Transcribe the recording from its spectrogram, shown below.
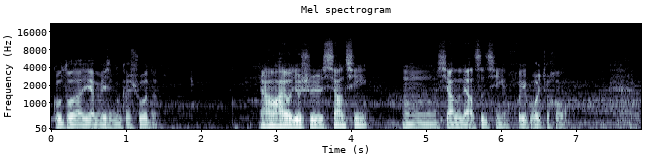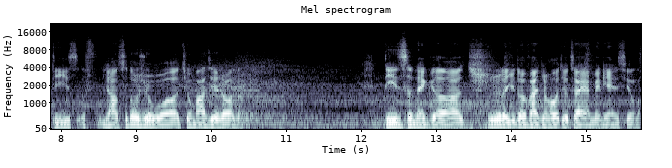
工作的也没什么可说的。然后还有就是相亲。嗯，相了两次亲，回国之后，第一次、两次都是我舅妈介绍的。第一次那个吃了一顿饭之后，就再也没联系了。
